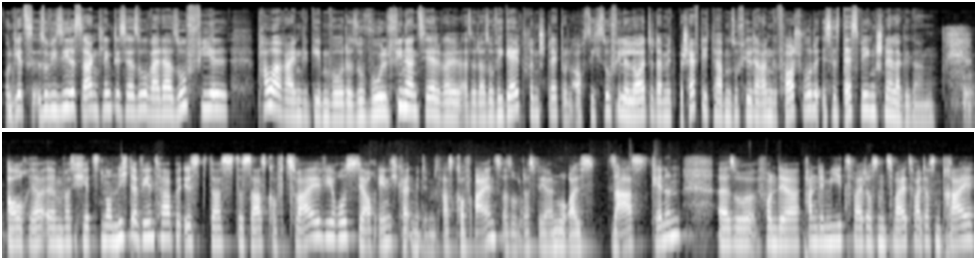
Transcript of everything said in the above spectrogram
Und jetzt, so wie Sie das sagen, klingt es ja so, weil da so viel Power reingegeben wurde, sowohl finanziell, weil also da so viel Geld drin steckt und auch sich so viele Leute damit beschäftigt haben, so viel daran geforscht wurde, ist es deswegen schneller gegangen. Auch, ja. Ähm, was ich jetzt noch nicht erwähnt habe, ist, dass das SARS-CoV-2-Virus ja auch Ähnlichkeiten mit dem SARS-CoV-1, also das wir ja nur als SARS kennen, also von der Pandemie 2002, 2003.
